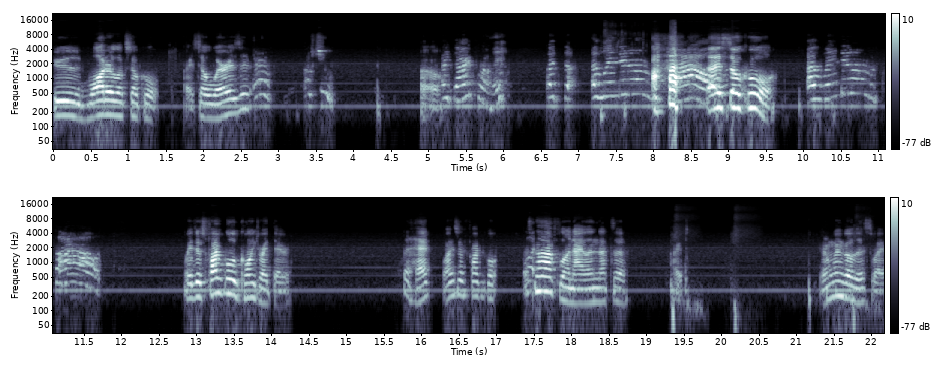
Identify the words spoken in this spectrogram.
Dude, water looks so cool. Alright, so where is it? Oh shoot! Uh oh. I died from it. I I landed on the cloud. that is so cool. I landed on the cloud. Wait, there's five gold coins right there. What the heck? Why is there five gold? That's What? not a floating island. That's a. Right. Here, I'm gonna go this way.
